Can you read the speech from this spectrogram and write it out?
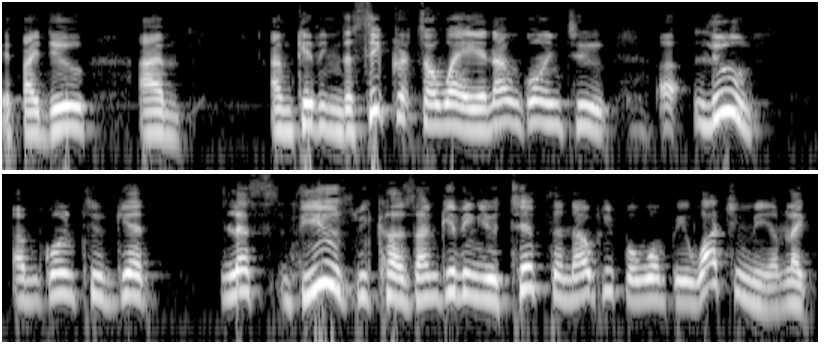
if I do, I'm I'm giving the secrets away and I'm going to uh, lose. I'm going to get less views because I'm giving you tips and now people won't be watching me. I'm like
